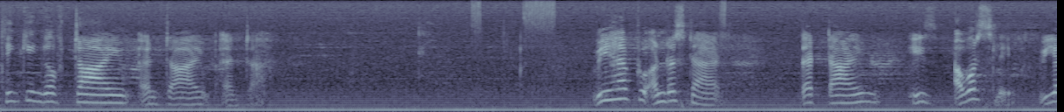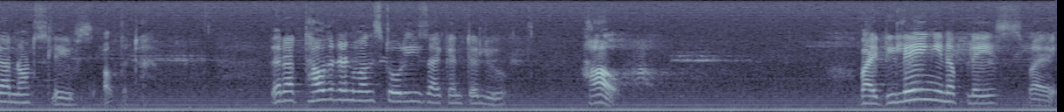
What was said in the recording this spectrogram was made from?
thinking of time and time and time, we have to understand that time is our slave. We are not slaves of the time. There are thousand and one stories I can tell you how by delaying in a place, by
